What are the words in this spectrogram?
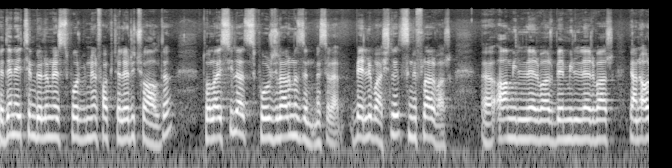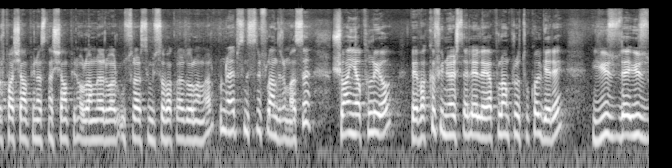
Beden eğitim bölümleri, spor bilimleri fakülteleri çoğaldı. Dolayısıyla sporcularımızın mesela belli başlı sınıflar var. Ee, A milliler var, B milliler var. Yani Avrupa Şampiyonası'nda şampiyon olanlar var, uluslararası müsabakalarda olanlar. Bunların hepsinin sınıflandırılması şu an yapılıyor ve vakıf üniversiteleriyle yapılan protokol gereği %100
